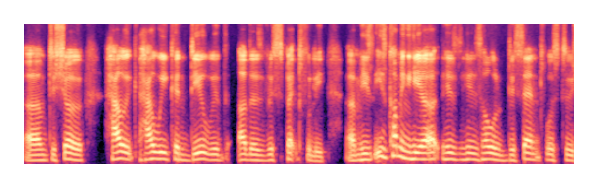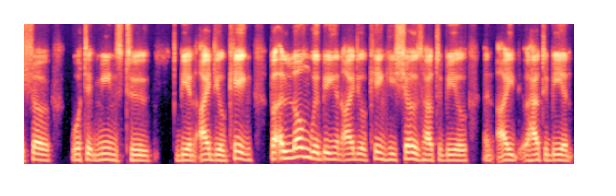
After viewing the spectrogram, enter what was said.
um, to show how how we can deal with others respectfully. Um, he's he's coming here. His his whole descent was to show what it means to be an ideal king but along with being an ideal king he shows how to be an how to be an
